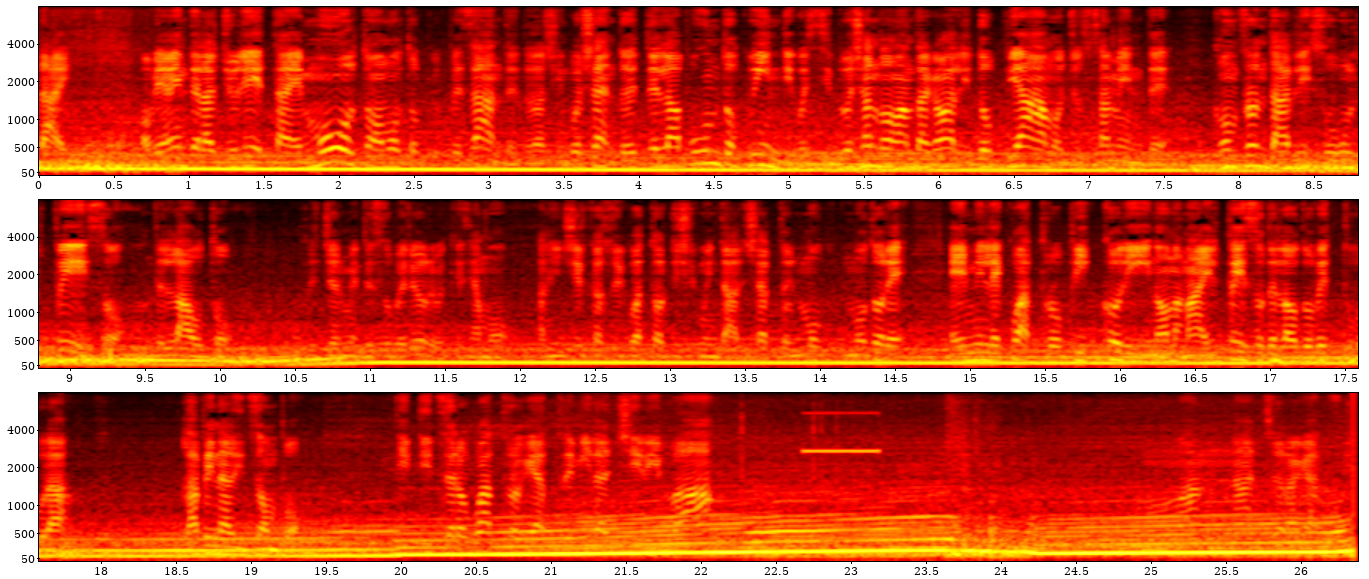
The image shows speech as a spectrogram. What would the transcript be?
dai. Ovviamente la Giulietta è molto ma molto più pesante della 500 e della Punto quindi questi 290 cavalli dobbiamo giustamente confrontarli sul peso dell'auto leggermente superiore perché siamo all'incirca sui 14 quintali. Certo il, mo il motore è il 1400 piccolino ma il peso dell'autovettura la penalizza un po' TD04 che a 3000 giri va. Mannaggia ragazzi.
